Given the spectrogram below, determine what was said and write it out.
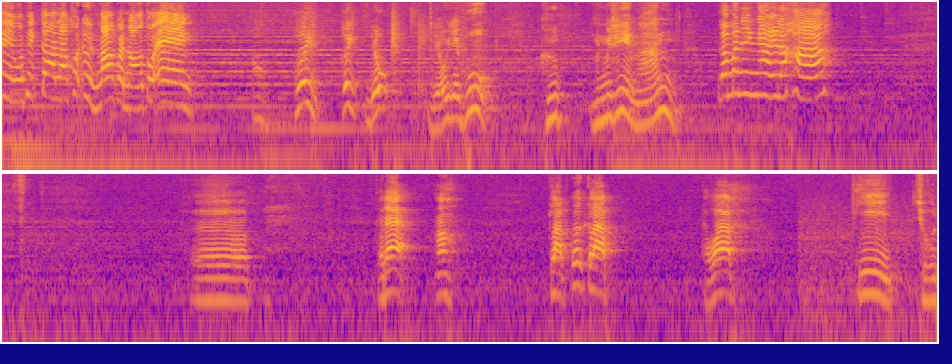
สิว่าพี่กรณ์รักคนอื่นมากกว่าน้องตัวเอง เอ้าเฮ้ย เฮ้ย เดี๋ยว เดี๋ยวยายผู้ คือมันไม่ใช่อย่างนั้น แล้วมันยังไงล่ะคะ เออก็ได้ เอากลับก็กลับ แต่ว่า พี่ชวน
